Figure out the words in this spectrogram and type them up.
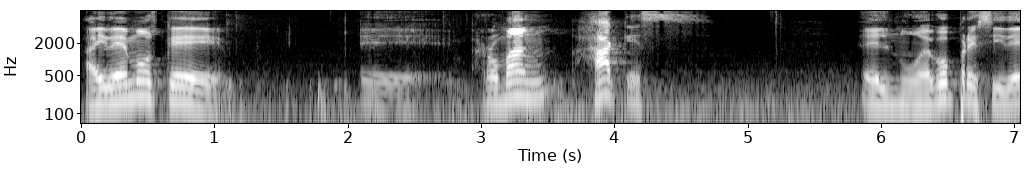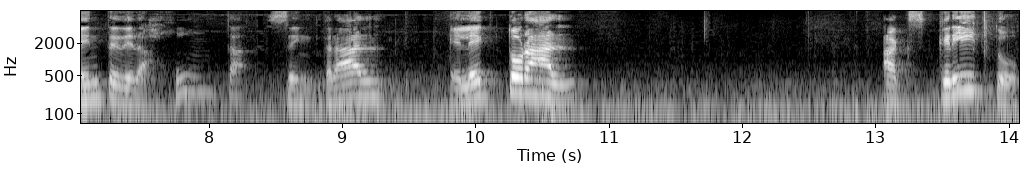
Ahí vemos que eh, Román Jaques, el nuevo presidente de la Junta Central Electoral, adscrito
